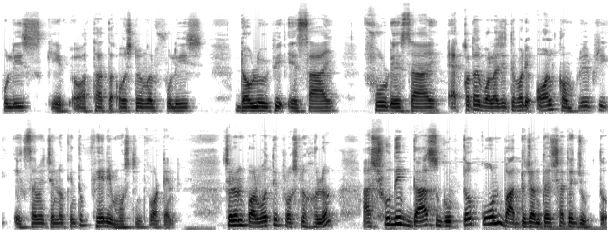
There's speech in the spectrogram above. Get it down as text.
পুলিশ, কে অর্থাৎ West Bengal police WBP SI food SI এক কথায় বলা যেতে পারে অল কম্পিটিটিভ এক্সামের জন্য কিন্তু ভেরি মোস্ট ইম্পর্টেন্ট চলুন পরবর্তী প্রশ্ন হলো আর সুদীপ দাস গুপ্ত কোন বাদ্যযন্ত্রের সাথে যুক্ত?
